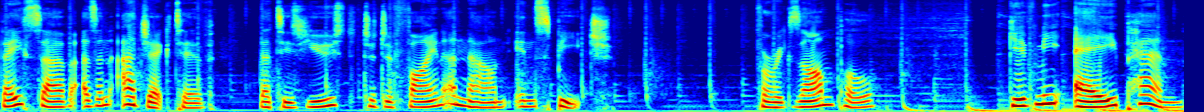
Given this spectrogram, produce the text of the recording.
they serve as an adjective that is used to define a noun in speech. For example, give me a pen.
